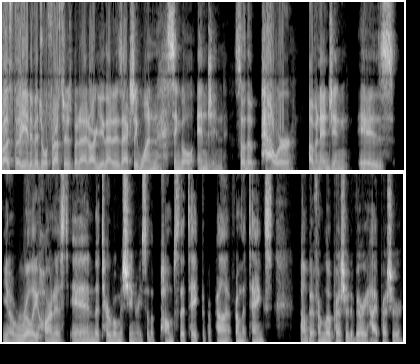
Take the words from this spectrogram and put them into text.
Well, it's 30 individual thrusters, but I'd argue that it is actually one single engine. So the power of an engine is, you know, really harnessed in the turbo machinery. So the pumps that take the propellant from the tanks, pump it from low pressure to very high pressure.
